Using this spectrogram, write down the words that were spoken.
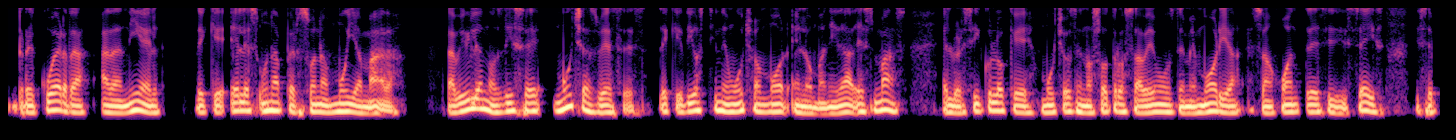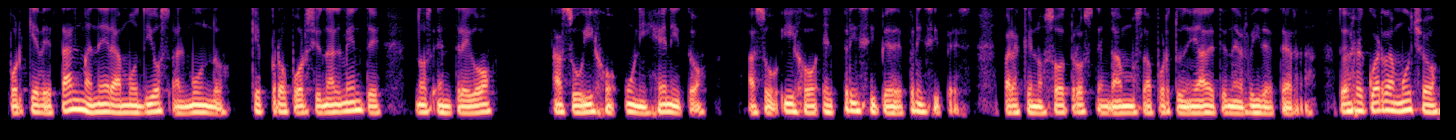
recuerda a Daniel de que él es una persona muy amada. La Biblia nos dice muchas veces de que Dios tiene mucho amor en la humanidad. Es más, el versículo que muchos de nosotros sabemos de memoria, San Juan 3:16, dice, porque de tal manera amó Dios al mundo que proporcionalmente nos entregó a su Hijo unigénito a su Hijo, el príncipe de príncipes, para que nosotros tengamos la oportunidad de tener vida eterna. Entonces recuerda mucho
